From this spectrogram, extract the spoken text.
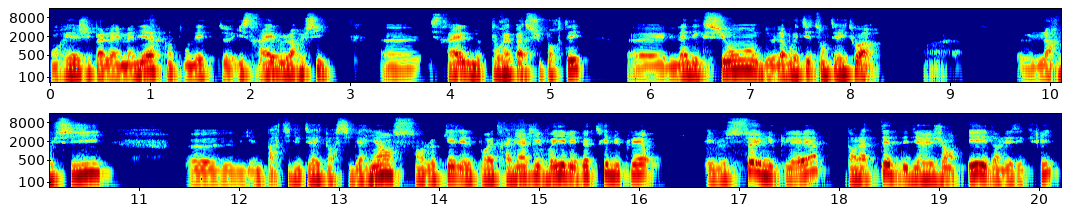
on réagit pas de la même manière quand on est Israël ou la Russie. Israël ne pourrait pas supporter l'annexion de la moitié de son territoire. la Russie euh, il y a une partie du territoire sibérien sans lequel elle pourrait très bien vivre. Vous voyez, les doctrines nucléaires et le seuil nucléaire, dans la tête des dirigeants et dans les écrits,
